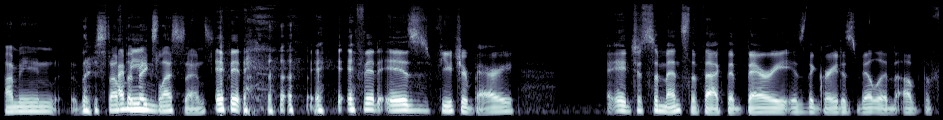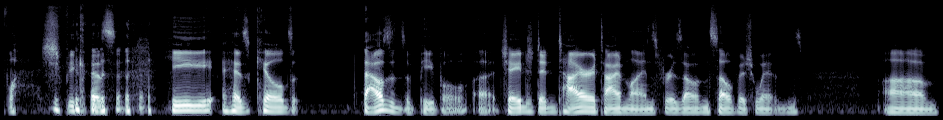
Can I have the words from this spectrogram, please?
I mean, there's stuff I that mean, makes less sense. If it if it is future Barry, it just cements the fact that Barry is the greatest villain of the Flash because he has killed thousands of people, uh, changed entire timelines for his own selfish wins. Um,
